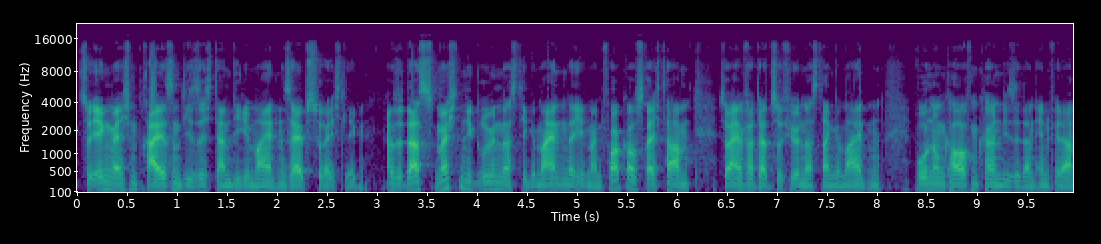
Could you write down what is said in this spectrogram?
zu irgendwelchen Preisen, die sich dann die Gemeinden selbst zurechtlegen. Also das möchten die Grünen, dass die Gemeinden da eben ein Vorkaufsrecht haben, soll einfach dazu führen, dass dann Gemeinden Wohnungen kaufen können, die sie dann entweder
